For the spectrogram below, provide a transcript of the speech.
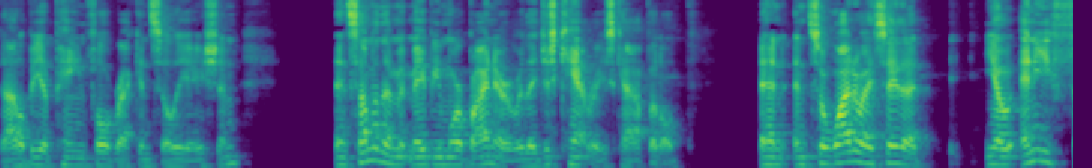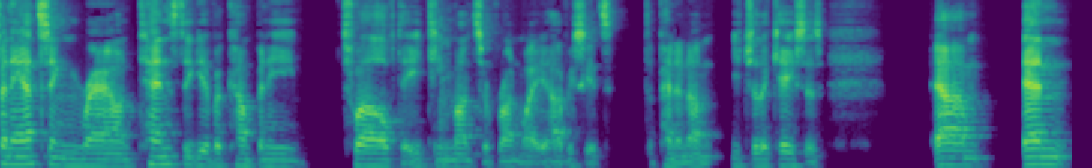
That'll be a painful reconciliation. And some of them it may be more binary where they just can't raise capital. And and so why do i say that? You know any financing round tends to give a company 12 to 18 months of runway. Obviously it's dependent on each of the cases. Um, and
